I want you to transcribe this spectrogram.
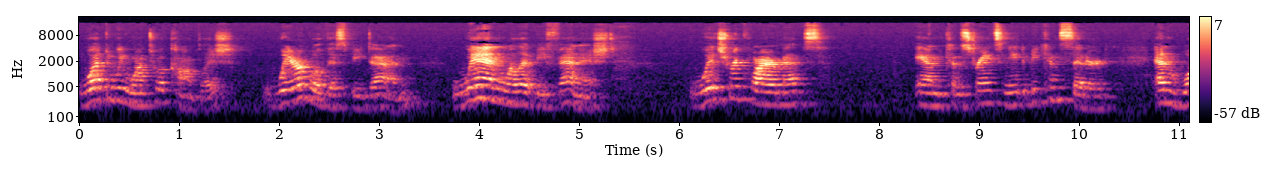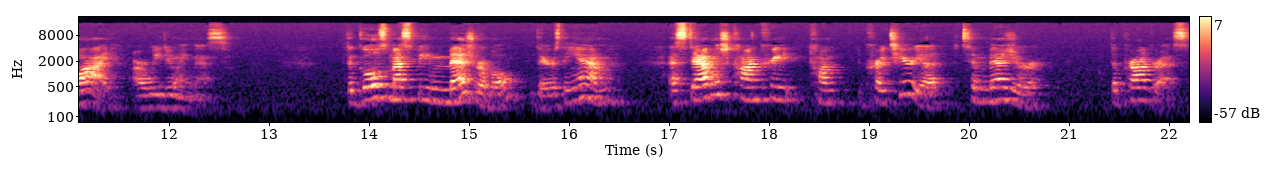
What do we want to accomplish? Where will this be done? When will it be finished? Which requirements and constraints need to be considered? And why are we doing this? The goals must be measurable, there's the M. Establish concrete con- criteria to measure the progress.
